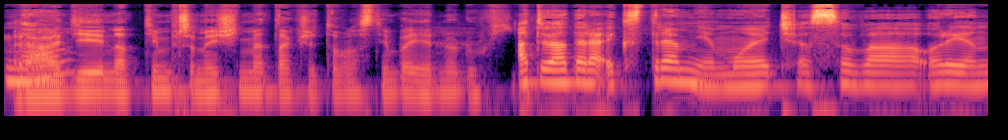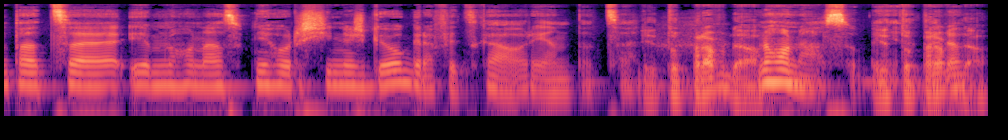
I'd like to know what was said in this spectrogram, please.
No. Rádi nad tím přemýšlíme tak, že to vlastně bude jednoduchý. A to já teda extrémně. Moje časová orientace je mnohonásobně horší než geografická orientace. Je to pravda. Mnohonásobně. Je to pravda.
